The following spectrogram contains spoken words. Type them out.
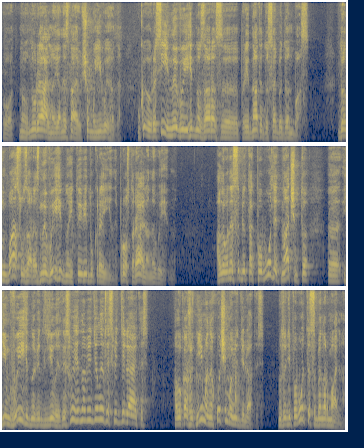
От. Ну, ну реально, я не знаю, в чому її вигода. У Росії невигідно зараз е, приєднати до себе Донбас. Донбасу зараз невигідно йти від України. Просто реально невигідно. Але вони собі так поводять, начебто е, їм вигідно відділитись. Вигідно відділитись, відділяйтесь. Але кажуть, ні, ми не хочемо відділятись. Ну тоді поводьте себе нормально.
